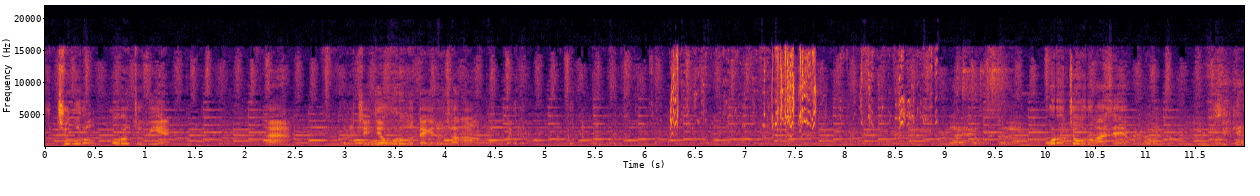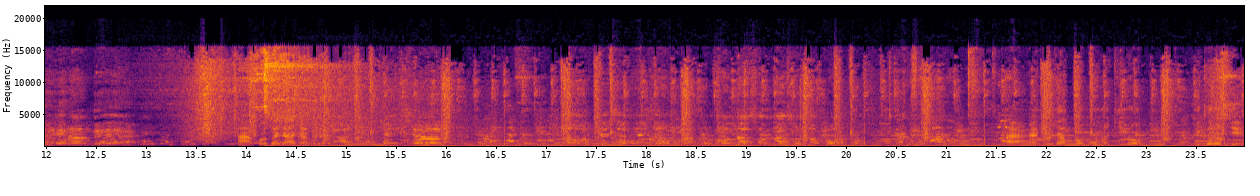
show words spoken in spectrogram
우측으로 오른쪽 위에. 예. 그렇지. 이제 오른손 되게 좋잖아. 오른쪽으로 가세요. 오른쪽. 시키면 되는데. 아 거기까지 하자 그래. 텐션. 어 텐션 텐션. 손나 손나 손 놓고. 줄 잡고 몸은 뒤로 미끄럼지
